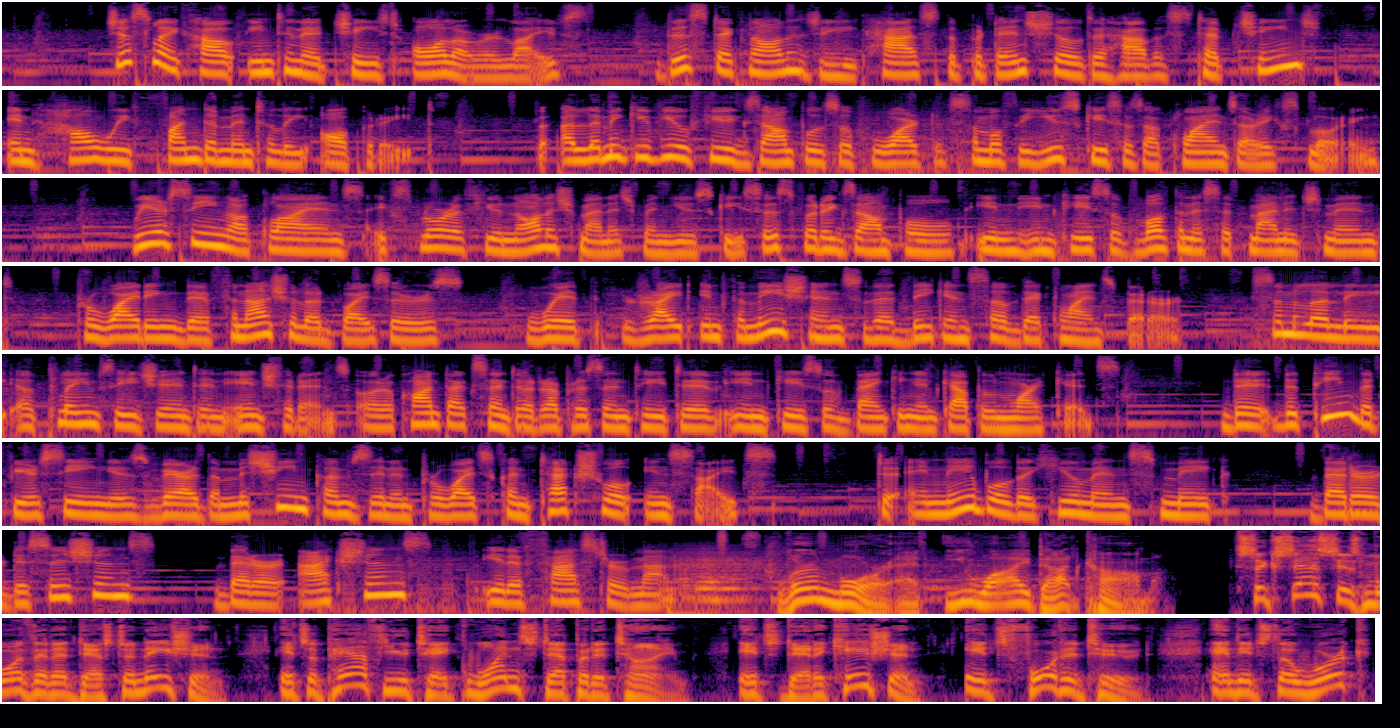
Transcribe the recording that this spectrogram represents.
Just like how internet changed all our lives, this technology has the potential to have a step change in how we fundamentally operate. But, uh, let me give you a few examples of what some of the use cases our clients are exploring. We are seeing our clients explore a few knowledge management use cases. For example, in, in case of wealth and asset management, providing their financial advisors with right information so that they can serve their clients better. Similarly, a claims agent in insurance or a contact center representative in case of banking and capital markets. The, the theme that we are seeing is where the machine comes in and provides contextual insights to enable the humans make better decisions, better actions in a faster manner. Learn more at ey.com. Success is more than a destination. It's a path you take one step at a time. It's dedication, it's fortitude, and it's the work,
